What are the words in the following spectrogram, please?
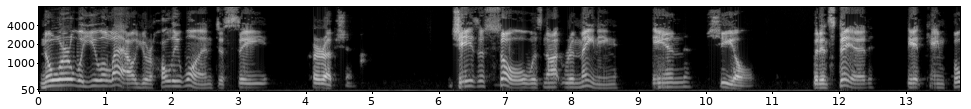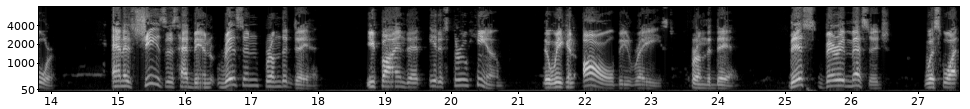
nor will you allow your Holy One to see corruption. Jesus' soul was not remaining in Sheol, but instead it came forth. And as Jesus had been risen from the dead, you find that it is through him that we can all be raised from the dead. This very message was what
